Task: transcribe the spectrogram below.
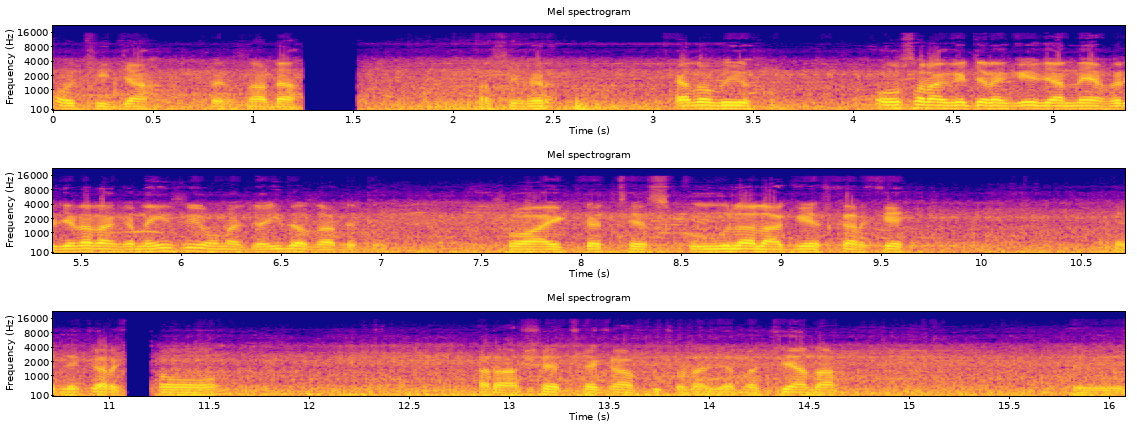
ਉਹ ਚੀਜ਼ਾਂ ਫਿਰ ਸਾਡਾ ਅਸੀਂ ਫਿਰ ਕਹਿ ਲਓ ਵੀ ਉਸ ਰੰਗ 'ਚ ਰੰਗੇ ਜਾਂਦੇ ਆ, ਫਿਰ ਜਿਹੜਾ ਰੰਗ ਨਹੀਂ ਸੀ ਹੋਣਾ ਚਾਹੀਦਾ ਸਾਡੇ ਤੇ। ਸੋ ਆ ਇੱਕ ਇੱਥੇ ਸਕੂਲ ਆ ਲਾਗੇ ਇਸ ਕਰਕੇ। ਇਹਦੇ ਕਰਕੇ ਰਸ਼ ਇੱਥੇ ਕਾਫੀ ਥੋੜਾ ਜਿਹਾ ਬੱਚਿਆਂ ਦਾ। ਤੇ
